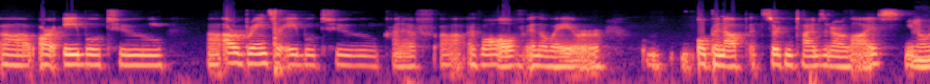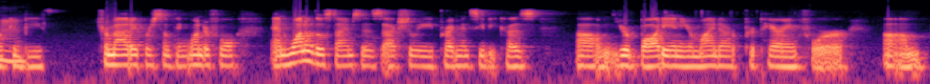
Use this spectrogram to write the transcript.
uh, are able to uh, our brains are able to kind of uh, evolve in a way or open up at certain times in our lives you know mm-hmm. it can be traumatic or something wonderful. And one of those times is actually pregnancy because um, your body and your mind are preparing for um,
